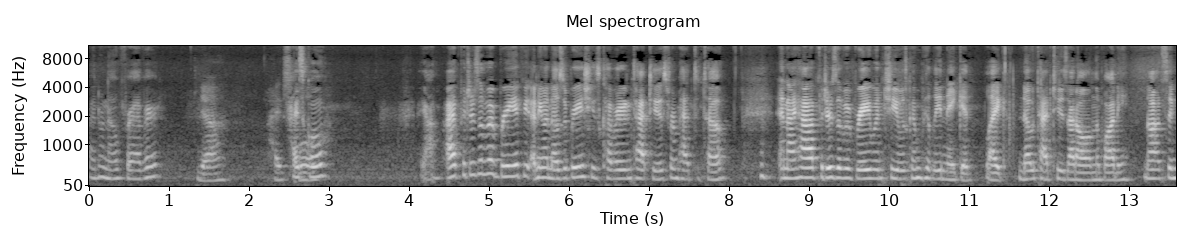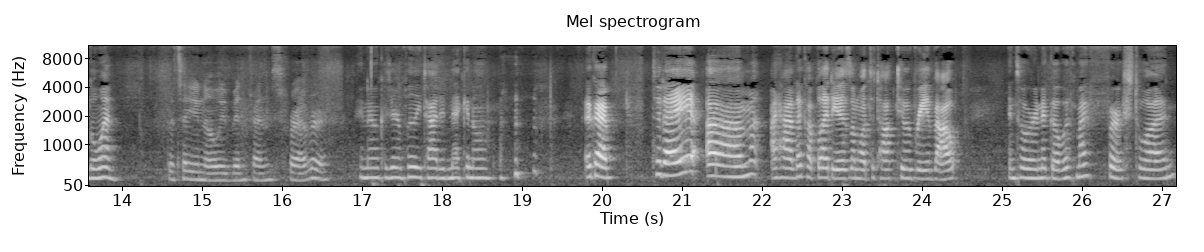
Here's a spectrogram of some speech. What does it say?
I don't know, forever. Yeah, high school. High school. Yeah, I have pictures of Abree. If anyone knows Abree, she's covered in tattoos from head to toe. and I have pictures of Abree when she was completely naked, like no tattoos at all on the body, not a single one. That's how you know we've been friends forever. I know, cause you're completely tatted neck and all. okay, today um I had a couple ideas on what to talk to Abree about, and so we're gonna go with my first one.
